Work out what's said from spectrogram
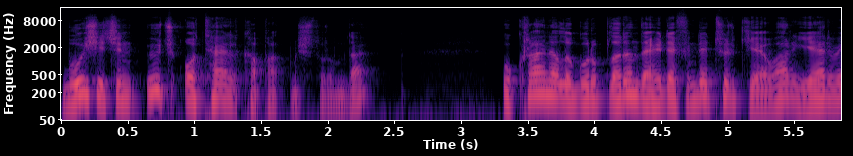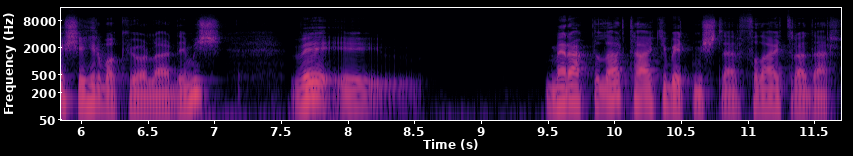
Bu iş için 3 otel kapatmış durumda. Ukraynalı grupların da hedefinde Türkiye var. Yer ve şehir bakıyorlar demiş. Ve e, meraklılar takip etmişler Flight Radar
